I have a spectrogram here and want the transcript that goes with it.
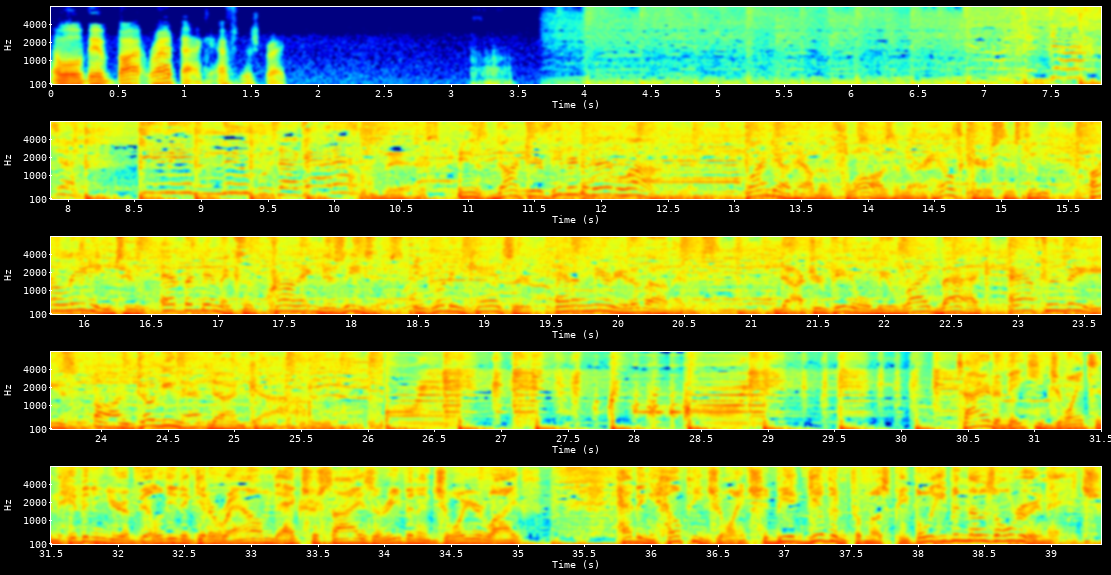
And we'll be right back after this break. Doctor, give me the news. I gotta. This is Dr. Peter De Wet Live. Find out how the flaws in our healthcare system are leading to epidemics of chronic diseases, including cancer and a myriad of others. Dr. Peter will be right back after these on TogiNet.com. Tired of achy joints inhibiting your ability to get around, exercise, or even enjoy your life? Having healthy joints should be a given for most people, even those older in age.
